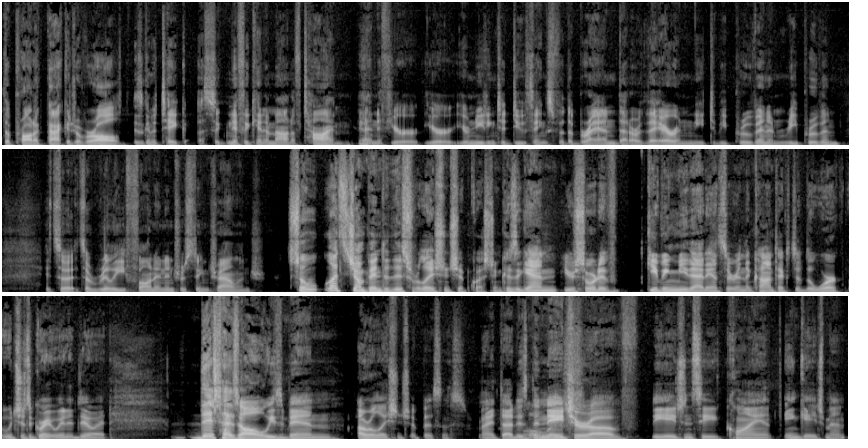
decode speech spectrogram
the product package overall is going to take a significant amount of time. And if you're you're you're needing to do things for the brand that are there and need to be proven and reproven, it's a it's a really fun and interesting challenge. So let's jump into this relationship question because again, you're sort of giving me that answer in the context of the work, which is a great way to do it. This has always been a relationship business, right? That is the nature of the agency client engagement.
